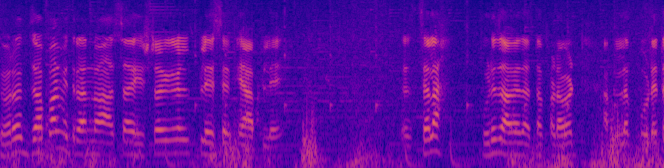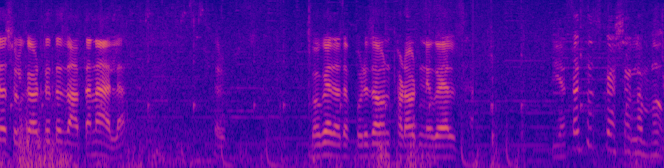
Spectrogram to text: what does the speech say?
थोडं जपा मित्रांनो. असा हिस्टॉरिकल प्लेस आहेत हे आपले. तर चला पुढे जाऊयात आता फटाफट. आपल्याला पुढे त्या शुल्कावरती तर जाता नाही आला. तर बघूयात आता पुढे जाऊन फटाफट निघायला येतातच कशाला मग?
